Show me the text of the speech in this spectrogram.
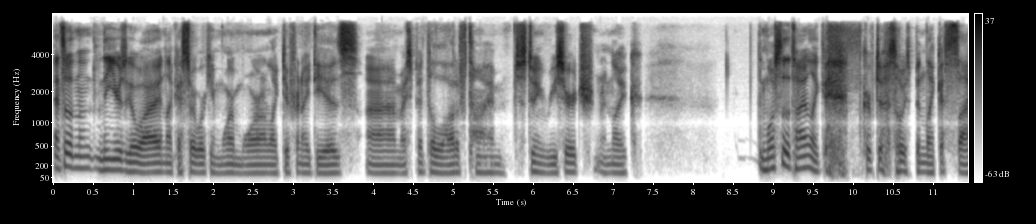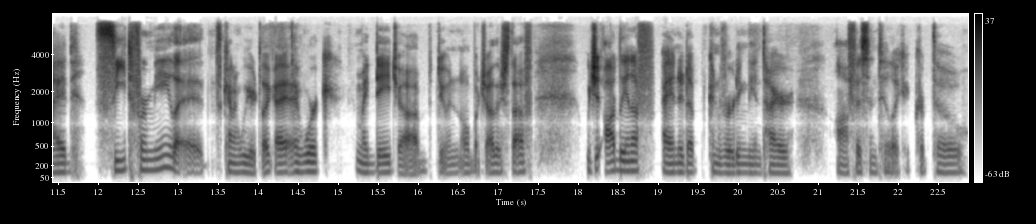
And so then the years go by, and like I started working more and more on like different ideas. Um, I spent a lot of time just doing research and like most of the time, like crypto has always been like a side seat for me. Like it's kind of weird. Like I, I work my day job doing a whole bunch of other stuff, which oddly enough, I ended up converting the entire office into like a crypto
